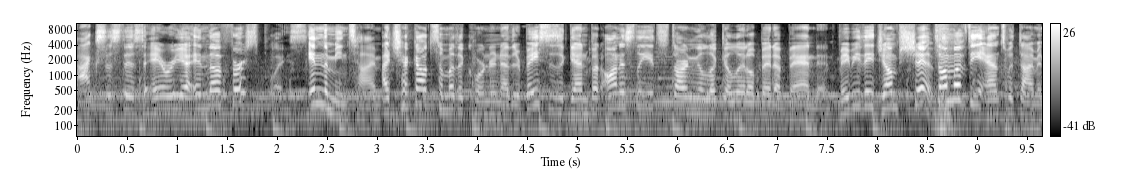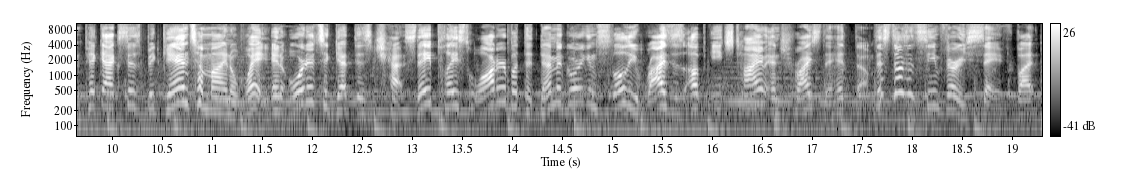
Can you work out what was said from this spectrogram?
access this area in the first place. In the meantime, I check out some of the corner nether bases again, but honestly, it's starting to look a little bit abandoned. Maybe they jump ship. Some of the ants with diamond pickaxes began to mine away. In order to get this chest, they placed water, but the Demogorgon slowly rises up each time and tries to hit them. This doesn't seem very safe, but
